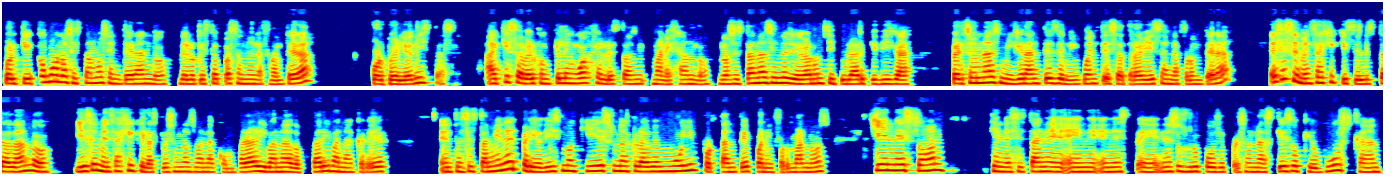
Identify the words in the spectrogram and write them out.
porque ¿cómo nos estamos enterando de lo que está pasando en la frontera? Por periodistas hay que saber con qué lenguaje lo están manejando. Nos están haciendo llegar un titular que diga, personas migrantes delincuentes atraviesan la frontera. Ese es el mensaje que se le está dando y es el mensaje que las personas van a comprar y van a adoptar y van a creer. Entonces, también el periodismo aquí es una clave muy importante para informarnos quiénes son quienes están en, en, este, en estos grupos de personas, qué es lo que buscan,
